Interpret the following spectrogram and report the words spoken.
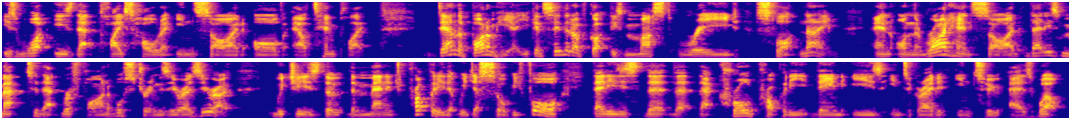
is what is that placeholder inside of our template. Down the bottom here, you can see that I've got this must read slot name. And on the right hand side, that is mapped to that refinable string 00, which is the, the managed property that we just saw before. That is the, the that crawled property then is integrated into as well.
